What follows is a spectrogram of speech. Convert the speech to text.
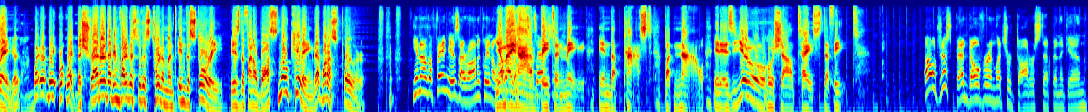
wait, wait. Uh, Wait, wait, wait, wait, wait. The Shredder that invited us to this tournament in the story is the final boss? No kidding. That what a spoiler. You know, the thing is, ironically, in a lot You of may cases, have it's actually- beaten me in the past, but now it is you who shall taste defeat. Oh, just bend over and let your daughter step in again.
